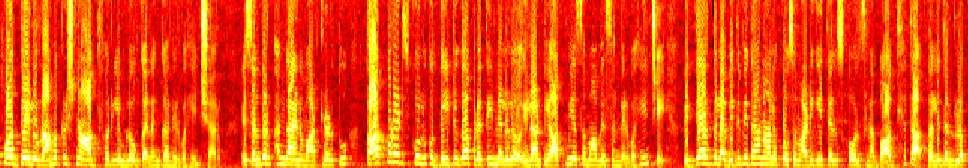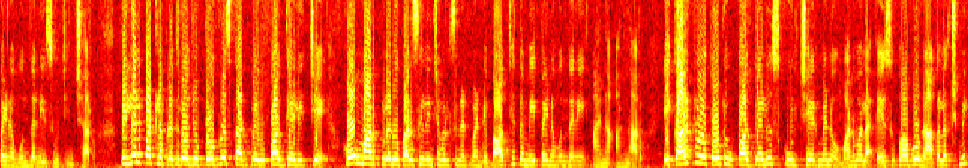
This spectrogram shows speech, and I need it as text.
ఉపాధ్యాయులు రామకృష్ణ ఆధ్వర్యంలో ఘనంగా నిర్వహించారు. ఈ సందర్భంగా ఆయన మాట్లాడుతూ కార్పొరేట్ స్కూలుకు దీటుగా ప్రతి నెలలో ఇలాంటి ఆత్మీయ సమావేశం నిర్వహించి విద్యార్థుల విధి విధానాల కోసం అడిగి తెలుసుకోవాల్సిన బాధ్యత తల్లిదండ్రులపైన ఉందని సూచించారు. పిల్లల పట్ల ప్రతిరోజు ప్రోగ్రెస్ కార్డుపై ఉపాధ్యాయులు ఇచ్చే హోం మార్కులను పరిశీలించవలసినటువంటి బాధ్యత మీపైన ఉందని ఆయన అన్నారు. ఈ కార్యక్రమంలో తోటి ఉపాధ్యాయులు స్కూల్ చైర్మన్ మనుమల యేసుబాబు నాగలక్ష్మి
